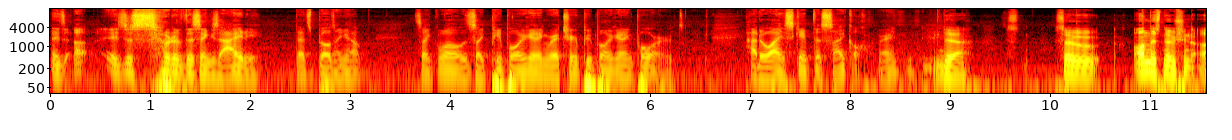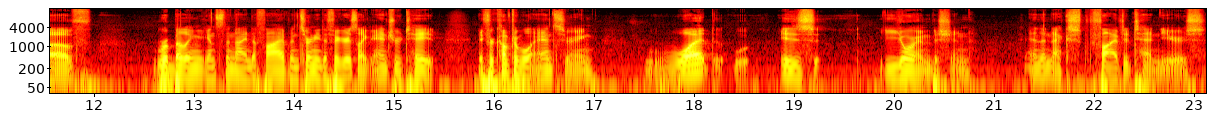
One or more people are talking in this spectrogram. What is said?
it's uh, it's just sort of this anxiety that's building up. It's like, well, it's like people are getting richer, people are getting poorer. It's like, how do I escape this cycle, right? Yeah. So on this notion of rebelling against the nine to five and turning to figures like Andrew Tate, if you're comfortable answering, what is your ambition in the next five to ten years?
